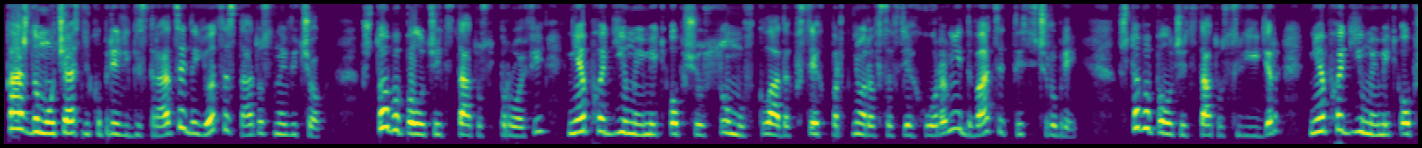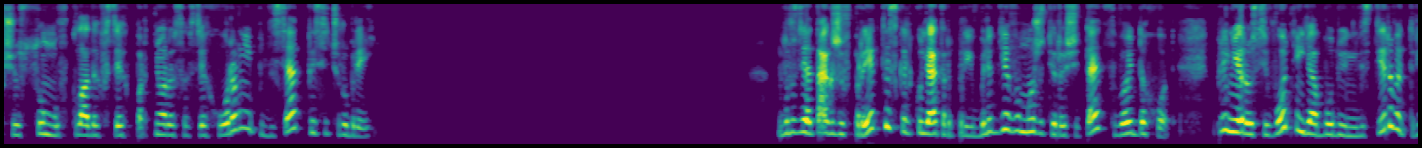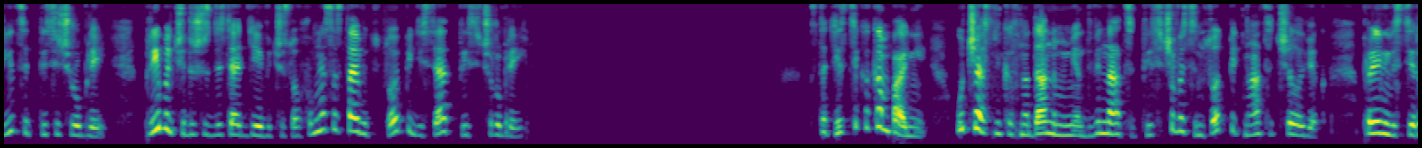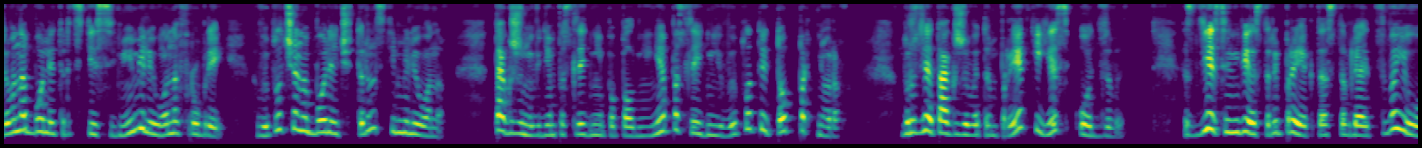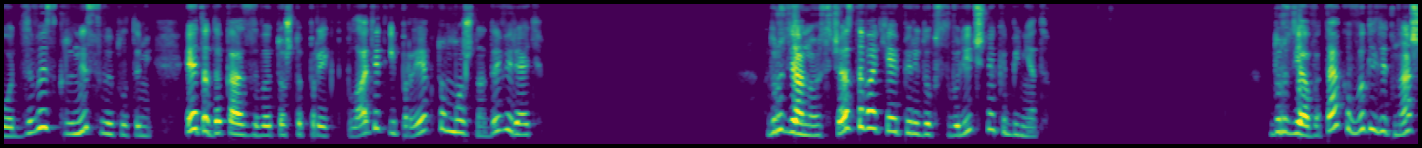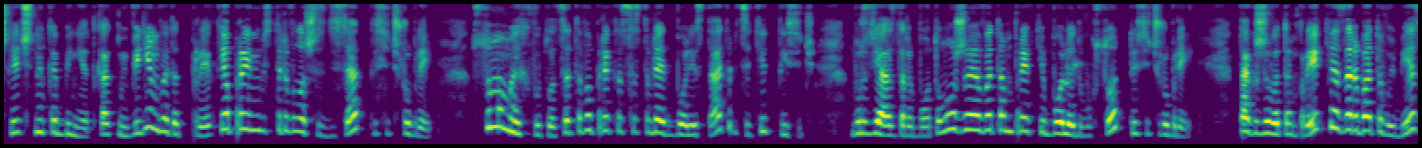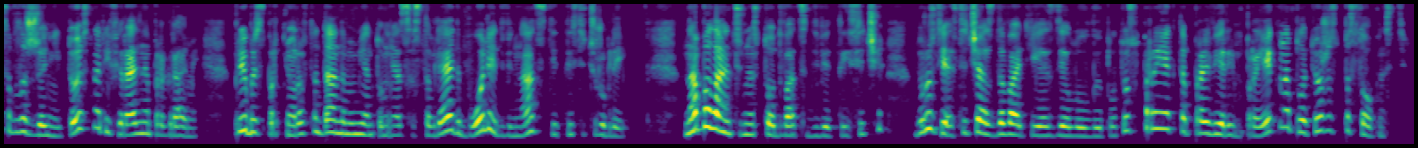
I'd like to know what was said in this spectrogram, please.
Каждому участнику при регистрации дается статус «Новичок». Чтобы получить статус «Профи», необходимо иметь общую сумму вкладок всех партнеров со всех уровней 20 тысяч рублей. Чтобы получить статус «Лидер», необходимо иметь общую сумму вкладок всех партнеров со всех уровней 50 тысяч рублей. Друзья, также в проекте есть калькулятор прибыли, где вы можете рассчитать свой доход. К примеру, сегодня я буду инвестировать 30 тысяч рублей. Прибыль через 69 часов у меня составит 150 тысяч рублей. Статистика компании. Участников на данный момент 12 815 человек. Проинвестировано более 37 миллионов рублей. Выплачено более 14 миллионов. Также мы видим последние пополнения, последние выплаты топ-партнеров. Друзья, также в этом проекте есть отзывы. Здесь инвесторы проекта оставляют свои отзывы скрыны с выплатами. Это доказывает то, что проект платит и проекту можно доверять. Друзья, ну а сейчас давайте я перейду в свой личный кабинет. Друзья, вот так выглядит наш личный кабинет. Как мы видим, в этот проект я проинвестировала 60 тысяч рублей. Сумма моих выплат с этого проекта составляет более 130 тысяч. Друзья, я заработала уже в этом проекте более 200 тысяч рублей. Также в этом проекте я зарабатываю без вложений, то есть на реферальной программе. Прибыль с партнеров на данный момент у меня составляет более 12 тысяч рублей. На балансе у меня 122 тысячи. Друзья, сейчас давайте я сделаю выплату с проекта, проверим проект на платежеспособность.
